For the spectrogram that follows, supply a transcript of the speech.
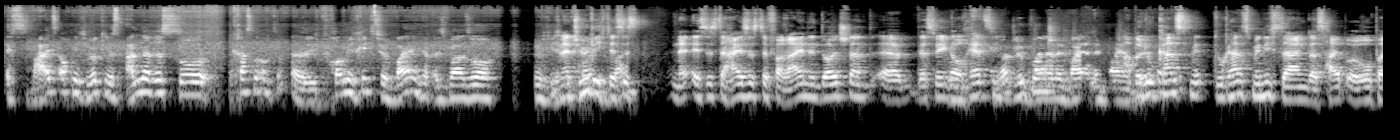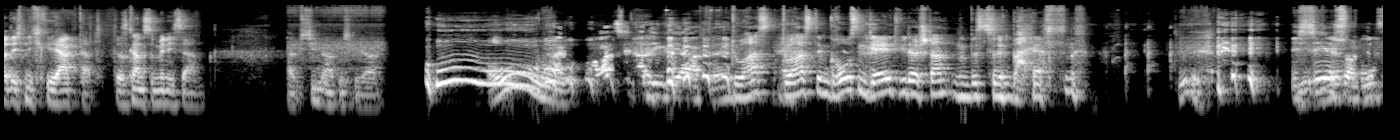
es war jetzt auch nicht wirklich was anderes so krassen Option. Also ich freue mich richtig für Bayern. Es war so. ja, natürlich, das ist, ne, es ist der heißeste Verein in Deutschland, äh, deswegen auch herzlichen Glückwunsch. Bayern Bayern Bayern. Aber du kannst, mir, du kannst mir nicht sagen, dass halb Europa dich nicht gejagt hat. Das kannst du mir nicht sagen. Halb China hat mich gejagt. Oh, Wahnsinn hat ihn gejagt, ey. du hast, du hast dem großen Geld widerstanden und bist zu den Bayern. Natürlich. Ich sehe schon. Ich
